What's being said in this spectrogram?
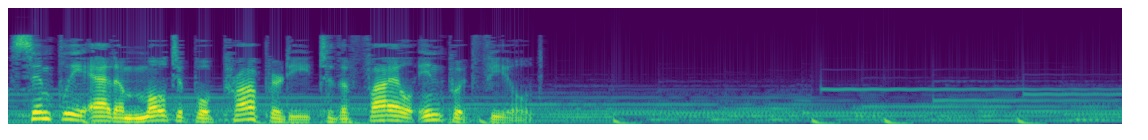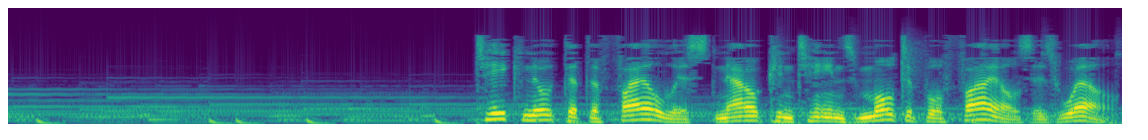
simply add a multiple property to the file input field. Take note that the file list now contains multiple files as well.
